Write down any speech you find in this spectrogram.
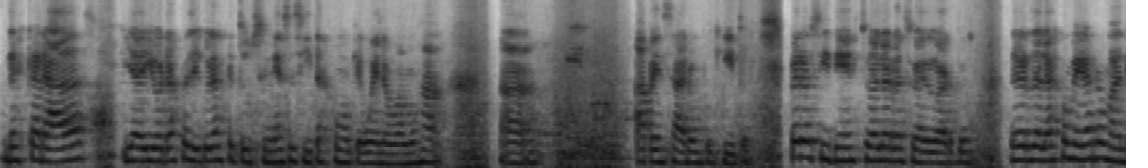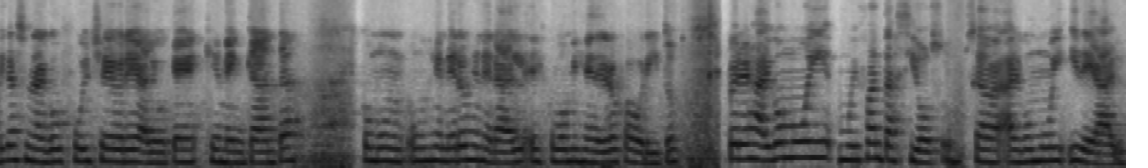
descaradas y hay otras películas que tú sí necesitas como que bueno, vamos a, a, pensar un poquito. Pero sí tienes toda la razón, Eduardo. De verdad las comedias románticas son algo full chévere, algo que, me encanta. Como un, un, género general, es como mi género favorito. Pero es algo muy, muy fantasioso, o sea, algo muy ideal.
